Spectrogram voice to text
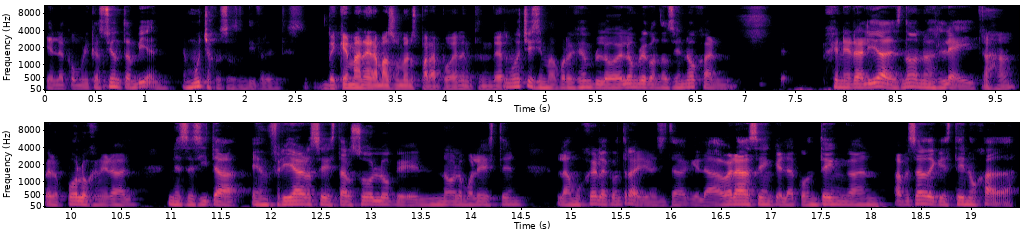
Y en la comunicación también. En muchas cosas son diferentes. ¿De qué manera más o menos para poder entender? Muchísimas. Por ejemplo, el hombre cuando se enojan, generalidades, ¿no? No es ley, pero por lo general necesita enfriarse, estar solo, que no lo molesten. La mujer, al contrario, necesita que la abracen, que la contengan, a pesar de que esté enojada.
